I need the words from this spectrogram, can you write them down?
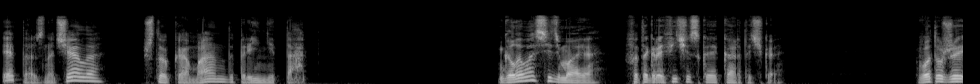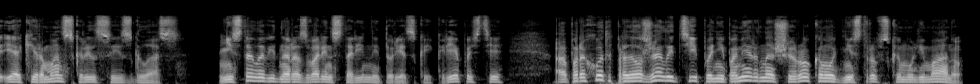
Это означало, что команда принята. Глава седьмая. Фотографическая карточка. Вот уже и Акерман скрылся из глаз. Не стало видно развалин старинной турецкой крепости, а пароход продолжал идти по непомерно широкому Днестровскому лиману,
